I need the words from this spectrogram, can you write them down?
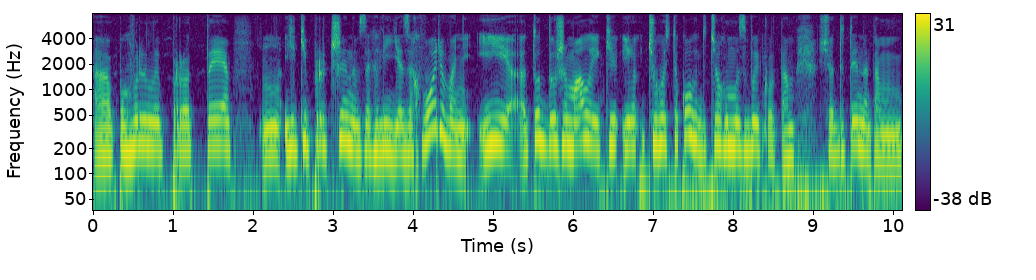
е, поговорили про те, які причини взагалі є захворювань, і тут дуже мало які чогось такого, до чого ми звикли. Там що дитина там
